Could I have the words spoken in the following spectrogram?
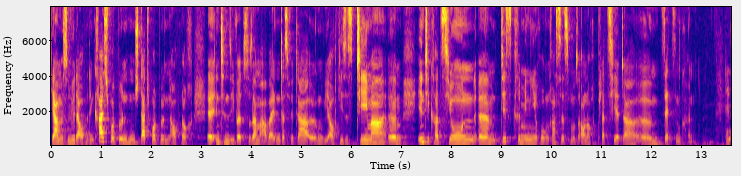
ja, müssen wir da auch mit den Kreissportbünden, Stadtsportbünden auch noch äh, intensiver zusammenarbeiten, dass wir da irgendwie auch dieses Thema ähm, Integration, ähm, Diskriminierung, Rassismus auch noch platzierter ähm, setzen können. Denn,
